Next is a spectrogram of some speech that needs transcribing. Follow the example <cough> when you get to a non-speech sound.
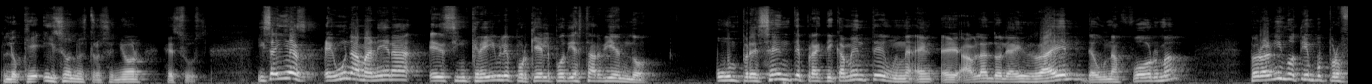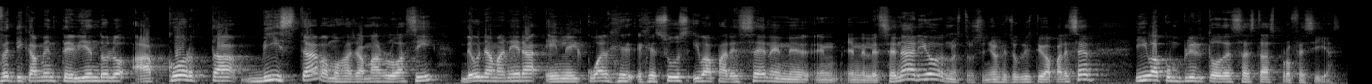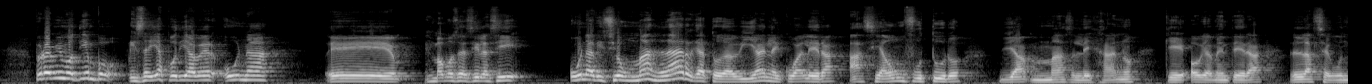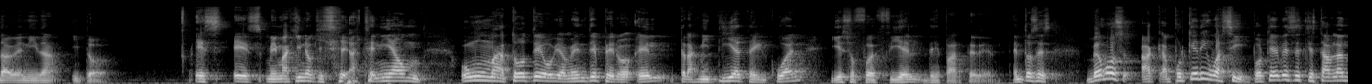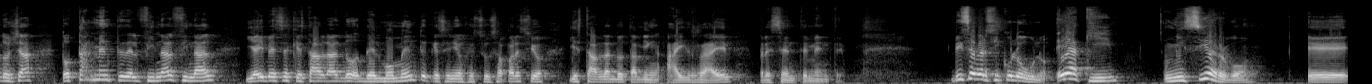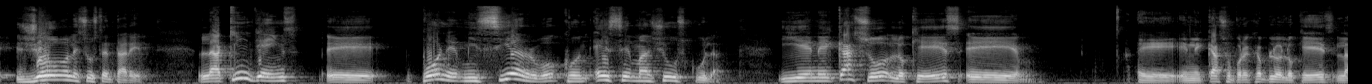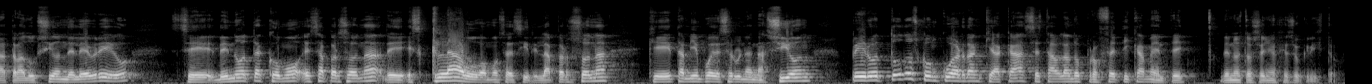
lo que hizo nuestro Señor Jesús. Isaías en una manera es increíble porque él podía estar viendo un presente prácticamente, eh, eh, hablándole a Israel de una forma, pero al mismo tiempo proféticamente viéndolo a corta vista, vamos a llamarlo así, de una manera en la cual Jesús iba a aparecer en el, escenario, nuestro Señor Jesucristo iba a aparecer, iba a cumplir todas estas profecías. Pero al mismo tiempo Isaías podía ver una, eh, vamos a decir así, una visión más larga todavía en la cual era hacia un futuro ya más lejano que obviamente era la segunda venida y todo es, es, me imagino que <laughs> tenía un, un matote obviamente, pero él transmitía tal cual y eso fue fiel de parte de él. Entonces, vemos acá, ¿por qué digo así? Porque hay veces que está hablando ya totalmente del final final y hay veces que está hablando del momento en que el Señor Jesús apareció y está hablando también a Israel presentemente. Dice versículo 1, he aquí mi siervo, eh, yo le sustentaré. La King James eh, pone mi siervo con S mayúscula. Y en el caso, lo que es, eh, eh, en el caso, por ejemplo, lo que es la traducción del hebreo, se denota como esa persona de esclavo, vamos a decir, la persona que también puede ser una nación, pero todos concuerdan que acá se está hablando proféticamente de nuestro Señor Jesucristo.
